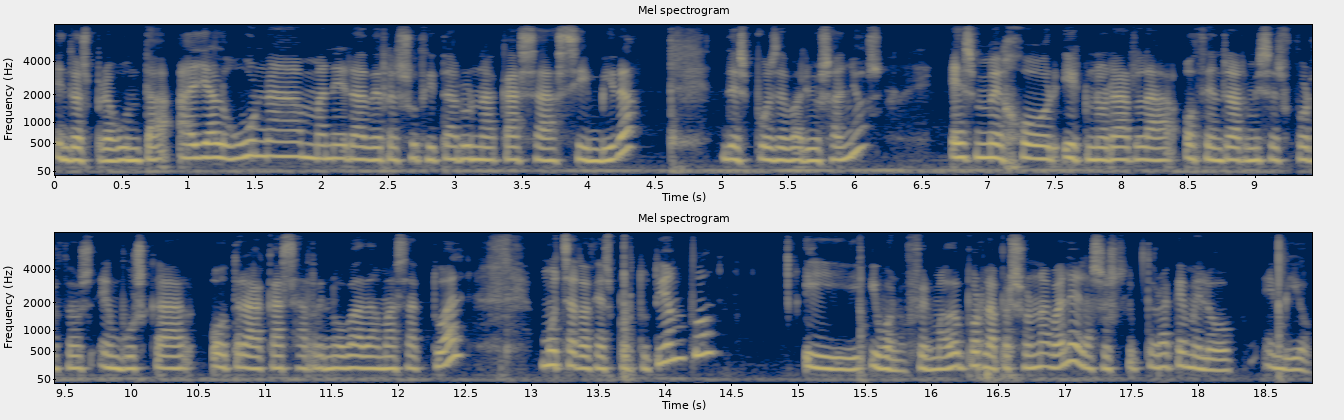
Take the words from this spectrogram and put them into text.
Entonces pregunta, ¿hay alguna manera de resucitar una casa sin vida después de varios años? ¿Es mejor ignorarla o centrar mis esfuerzos en buscar otra casa renovada más actual? Muchas gracias por tu tiempo y, bueno, firmado por la persona, ¿vale? La suscriptora que me lo envió.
